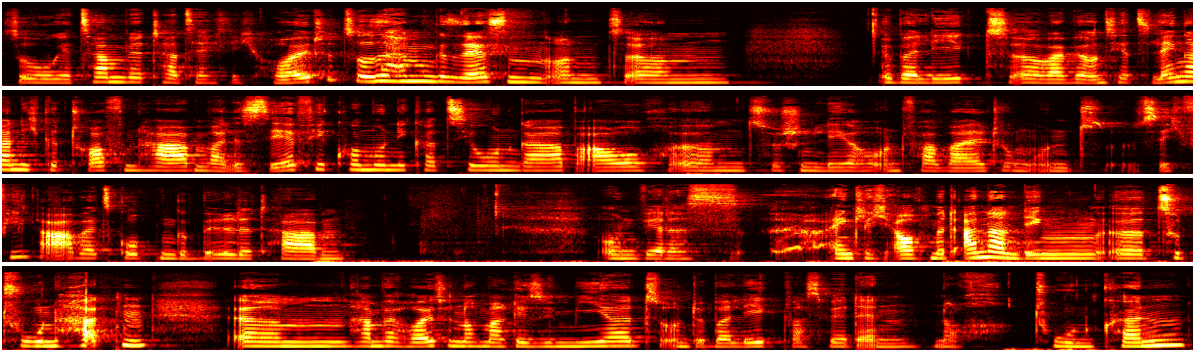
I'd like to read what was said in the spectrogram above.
So, jetzt haben wir tatsächlich heute zusammengesessen und ähm, überlegt, äh, weil wir uns jetzt länger nicht getroffen haben, weil es sehr viel Kommunikation gab, auch ähm, zwischen Lehre und Verwaltung und sich viele Arbeitsgruppen gebildet haben. Und wir das äh, eigentlich auch mit anderen Dingen äh, zu tun hatten, ähm, haben wir heute nochmal resümiert und überlegt, was wir denn noch tun können.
